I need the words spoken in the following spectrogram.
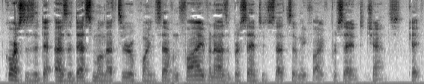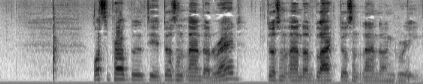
Of course, as a, as a decimal, that's 0.75, and as a percentage, that's 75% chance. Okay. What's the probability it doesn't land on red? Doesn't land on black, doesn't land on green.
